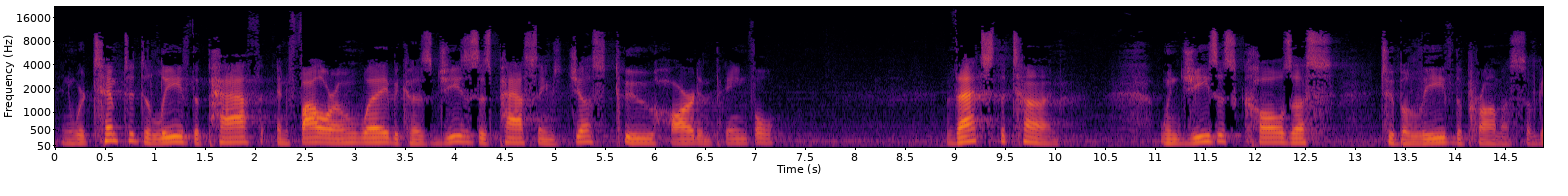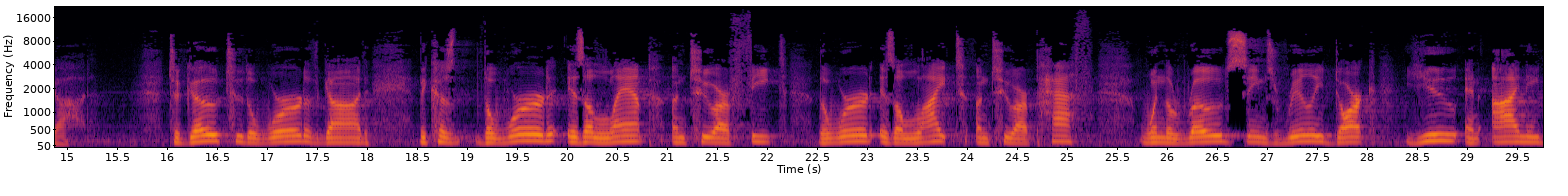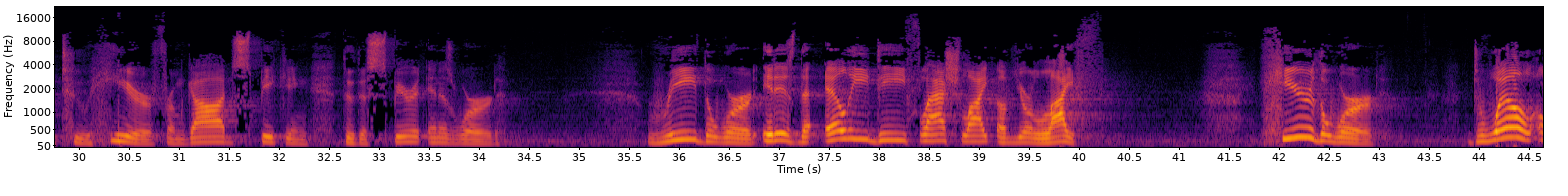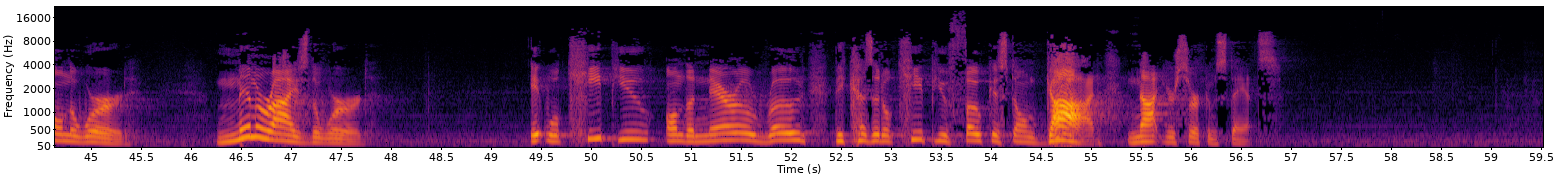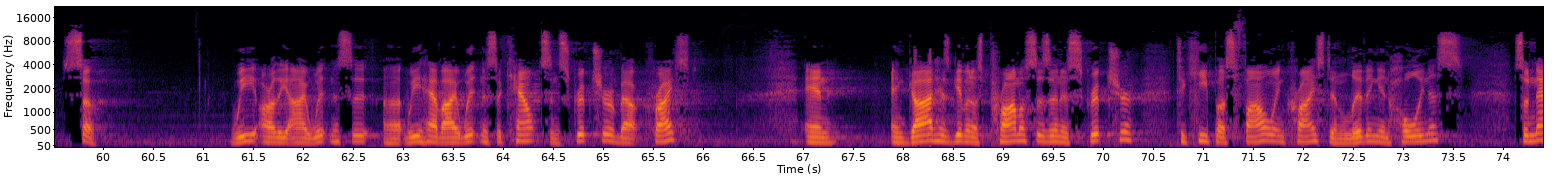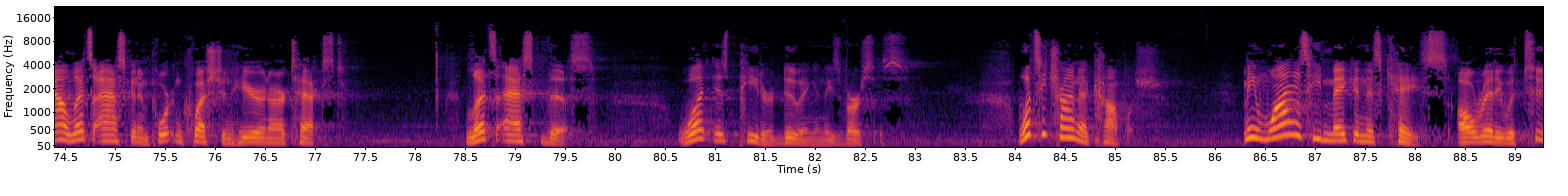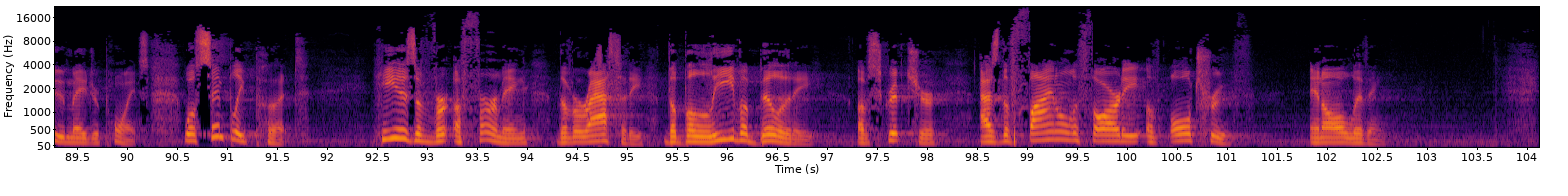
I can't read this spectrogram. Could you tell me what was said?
and we're tempted to leave the path and follow our own way because Jesus' path seems just too hard and painful, that's the time when Jesus calls us to believe the promise of God, to go to the Word of God, because the Word is a lamp unto our feet, the Word is a light unto our path. When the road seems really dark, you and I need to hear from God speaking through the Spirit in His Word. Read the Word, it is the LED flashlight of your life. Hear the word, dwell on the word, memorize the word. It will keep you on the narrow road because it'll keep you focused on God, not your circumstance. So, we are the eyewitnesses. Uh, we have eyewitness accounts in Scripture about Christ, and and God has given us promises in His Scripture to keep us following Christ and living in holiness. So now let's ask an important question here in our text. Let's ask this What is Peter doing in these verses? What's he trying to accomplish? I mean, why is he making this case already with two major points? Well, simply put, he is affirming the veracity, the believability of Scripture as the final authority of all truth and all living.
